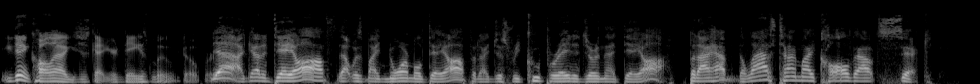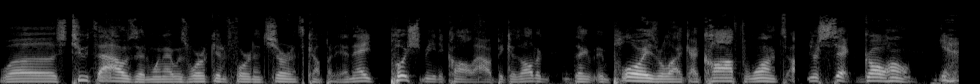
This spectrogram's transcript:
you didn't call out, you just got your days moved over. Yeah, I got a day off. That was my normal day off, and I just recuperated during that day off. But I have the last time I called out sick was 2000 when I was working for an insurance company, and they pushed me to call out because all the the employees were like, "I coughed once. You're sick. Go home." Yeah,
